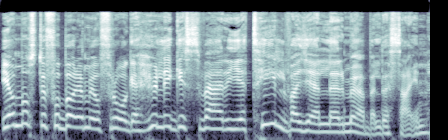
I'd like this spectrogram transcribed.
Jag måste få börja med att fråga, hur ligger Sverige till vad gäller möbeldesign?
